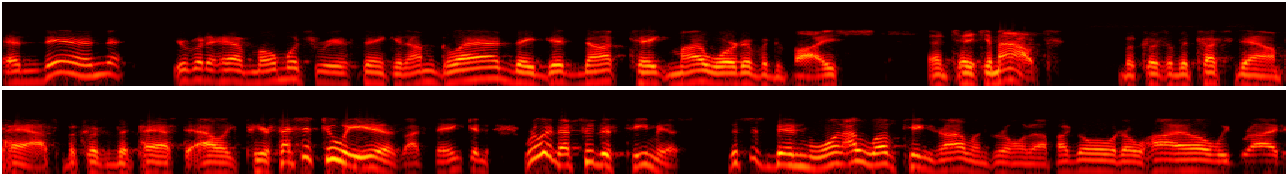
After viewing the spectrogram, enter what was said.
and then you're going to have moments where you're thinking, "I'm glad they did not take my word of advice and take him out." because of the touchdown pass, because of the pass to Alec Pierce. That's just who he is, I think. And really, that's who this team is this has been one. I love Kings Island growing up. I go over to Ohio. We'd ride,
